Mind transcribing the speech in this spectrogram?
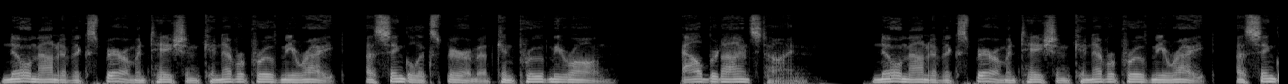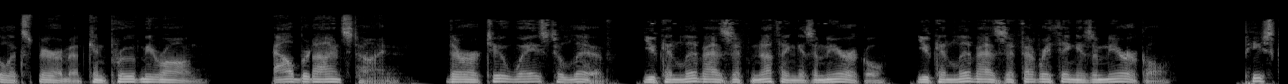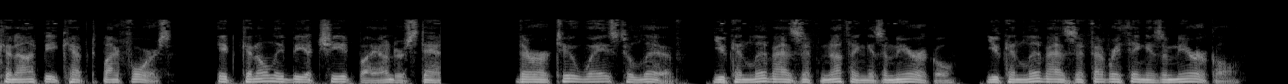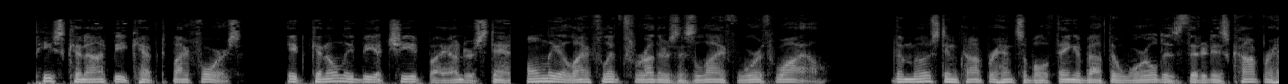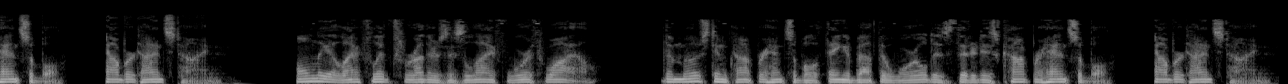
No amount of experimentation can ever prove me right, a single experiment can prove me wrong. Albert Einstein No amount of experimentation can ever prove me right, a single experiment can prove me wrong. Albert Einstein There are two ways to live, you can live as if nothing is a miracle, you can live as if everything is a miracle. Peace cannot be kept by force. It can only be achieved by understanding. There are two ways to live, you can live as if nothing is a miracle, you can live as if everything is a miracle. Peace cannot be kept by force. It can only be achieved by understanding. Only a life lived for others is life worthwhile. The most incomprehensible thing about the world is that it is comprehensible. Albert Einstein Only a life lived for others is life worthwhile. The most incomprehensible thing about the world is that it is comprehensible. Albert Einstein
